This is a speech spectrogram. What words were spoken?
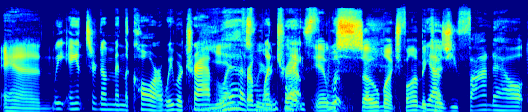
And We answered them in the car. We were traveling yes, from we one tra- place. It was so much fun because you find out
